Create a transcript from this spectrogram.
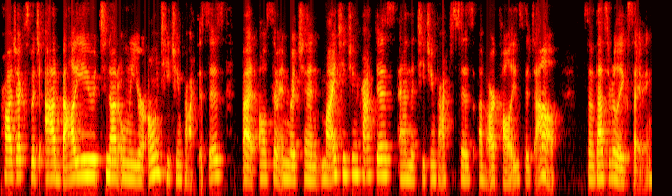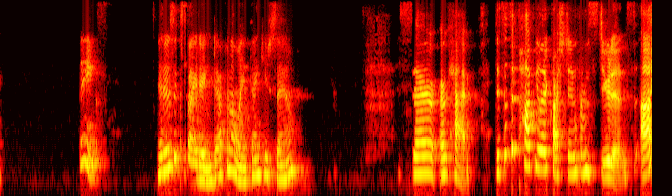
projects which add value to not only your own teaching practices but also enrich in my teaching practice and the teaching practices of our colleagues at Dal. So that's really exciting. Thanks. It is exciting, definitely. Thank you, Sam. So, okay. This is a popular question from students. Uh,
